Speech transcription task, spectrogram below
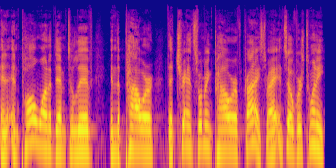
And, and Paul wanted them to live in the power, the transforming power of Christ, right? And so, verse 20,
